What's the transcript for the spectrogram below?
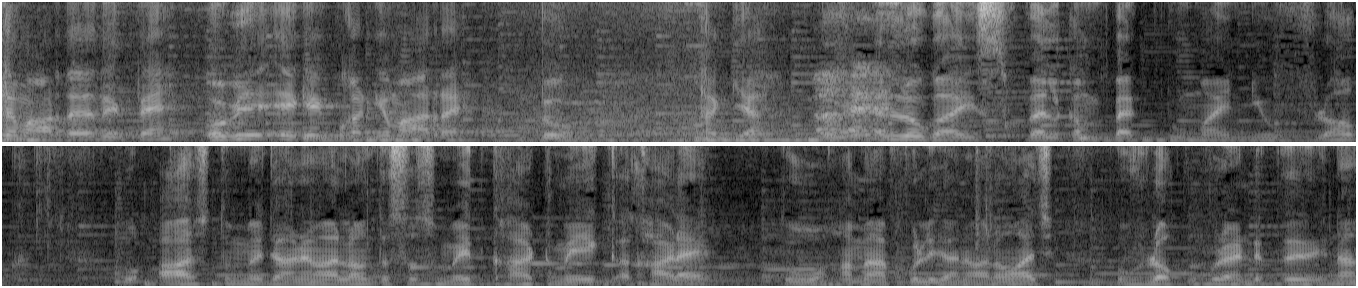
कितने मारते हैं देखते हैं। वो भी एक एक पकड़ के मार रहा है। दो। थक गया। Hello guys welcome back to my new vlog तो आज तो मैं जाने वाला हूँ दसों समेत घाट में एक अखाड़ा है। तो वहाँ मैं आपको ले जाने वाला हूँ आज। तो व्लॉग को पूरा एंड देते देखना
